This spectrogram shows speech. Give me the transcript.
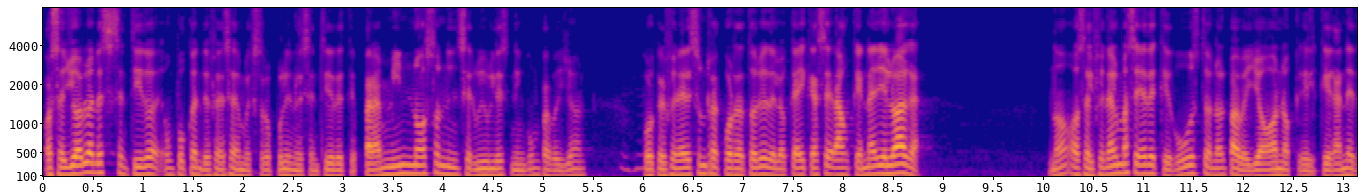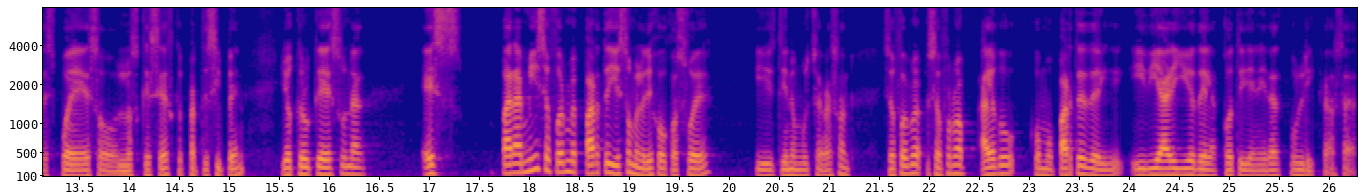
o sea, yo hablo en ese sentido un poco en defensa de Mextrópoli en el sentido de que para mí no son inservibles ningún pabellón, porque al final es un recordatorio de lo que hay que hacer, aunque nadie lo haga. ¿No? O sea, al final, más allá de que guste o no el pabellón, o que el que gane después, o los que seas que participen, yo creo que es una es, para mí se forma parte, y eso me lo dijo Josué, y tiene mucha razón, se forma, algo como parte del diario de la cotidianidad pública. O sea,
